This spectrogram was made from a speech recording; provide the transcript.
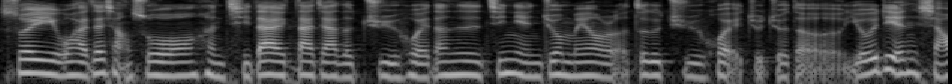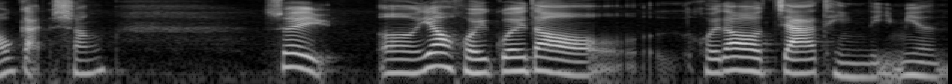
所以我还在想说，很期待大家的聚会，但是今年就没有了这个聚会，就觉得有一点小感伤。所以，嗯，要回归到回到家庭里面，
